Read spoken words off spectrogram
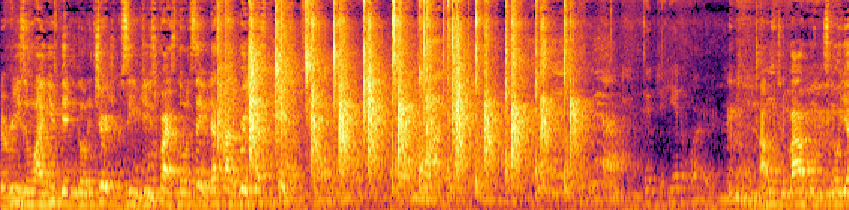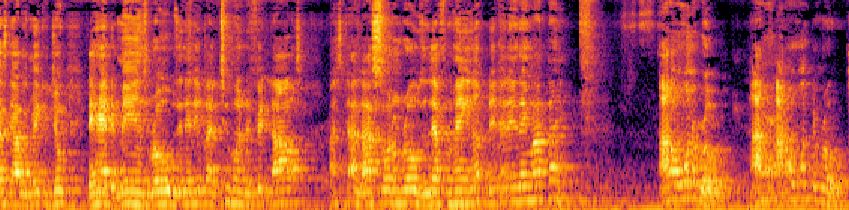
the reason why you didn't go to church and receive Jesus Christ Lord and Savior. That's not a great justification. Come on. Did you hear the word? I went to the Bible book store yesterday. I was making a joke. They had the men's robes and then they were like two hundred and fifty dollars. I, I, I saw them robes and left them hanging up. That, that ain't my thing. I don't want a robe. I don't, I don't want the robe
